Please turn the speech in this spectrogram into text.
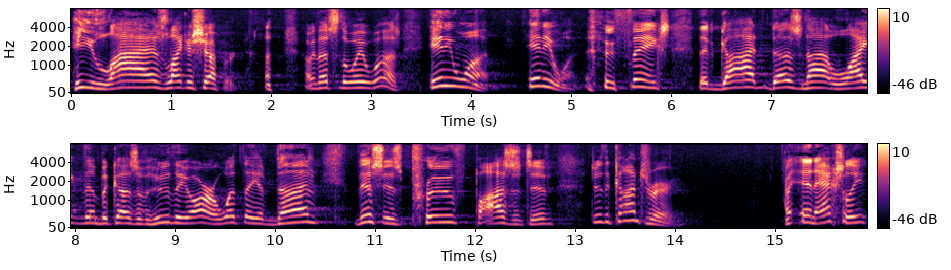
he lies like a shepherd. I mean, that's the way it was. Anyone anyone who thinks that God does not like them because of who they are or what they have done, this is proof positive to the contrary. And actually,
